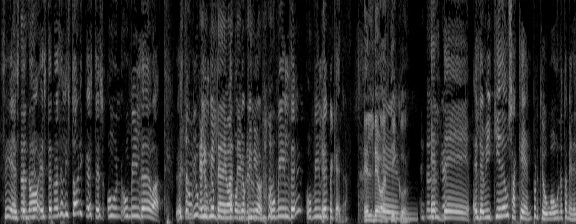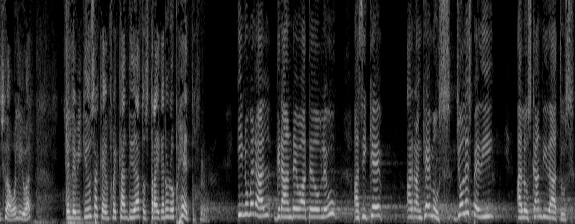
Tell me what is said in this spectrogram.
Sí, este no, este no es el histórico, este es un humilde debate. Este es mi humilde, humilde debate como mi de opinión. Humilde, humilde y pequeña. El debatico. Eh, el, de, el de Vicky de Usaquén, porque hubo uno también en Ciudad Bolívar. El de Vicky de Usaquén fue candidatos, traigan un objeto. y numeral Gran Debate W. Así que arranquemos. Yo les pedí a los candidatos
